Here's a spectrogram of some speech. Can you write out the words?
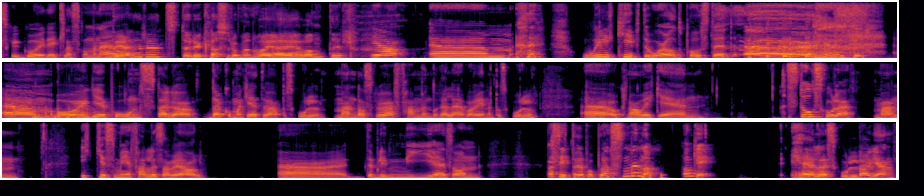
skulle gå i de klasserommene. Det er et større klasserom enn hva jeg er vant til. Ja, um, We'll keep the world posted. Um, og på onsdager Da kommer ikke jeg til å være på skolen, men da skal vi være 500 elever inne på skolen. Uh, og Knarvik er en stor skole, men ikke så mye fellesareal. Uh, det blir mye sånn Da sitter jeg på plassen min, da. Ok. Hele skoledagen.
